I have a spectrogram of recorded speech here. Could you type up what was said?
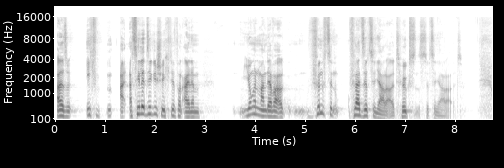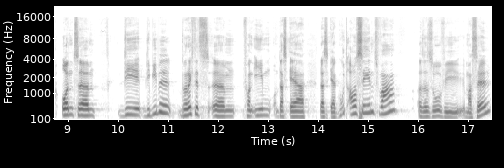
Also, ich erzähle die Geschichte von einem jungen Mann, der war 15, vielleicht 17 Jahre alt, höchstens 17 Jahre alt. Und ähm, die, die Bibel berichtet ähm, von ihm, dass er, dass er gut aussehend war, also so wie Marcel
